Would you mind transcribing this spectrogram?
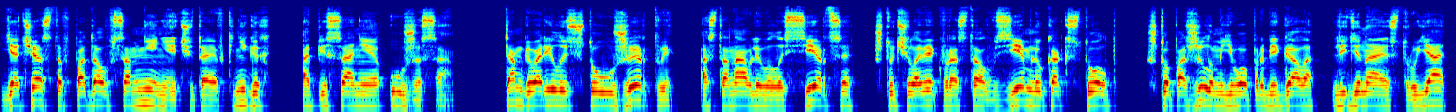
я часто впадал в сомнения, читая в книгах описание ужаса. Там говорилось, что у жертвы останавливалось сердце, что человек врастал в землю, как столб, что по жилам его пробегала ледяная струя,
